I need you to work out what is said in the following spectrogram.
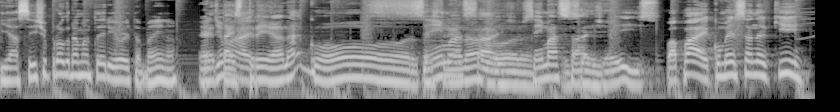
E assiste o programa anterior também, né? É tá demais. estreando agora. tá Sem estreando massagem, agora. sem massagem, é isso. Papai, começando aqui, aqui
